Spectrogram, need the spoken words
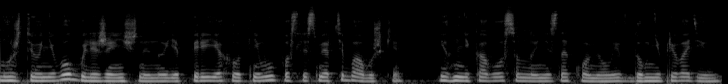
Может, и у него были женщины, но я переехала к нему после смерти бабушки, и он никого со мной не знакомил и в дом не приводил.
